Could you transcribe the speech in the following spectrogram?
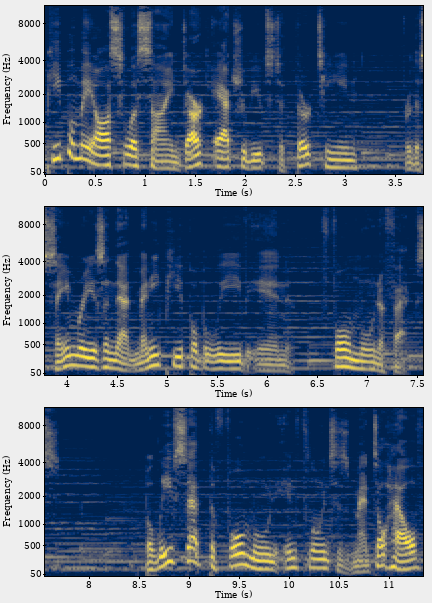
People may also assign dark attributes to 13 for the same reason that many people believe in full moon effects. Beliefs that the full moon influences mental health,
